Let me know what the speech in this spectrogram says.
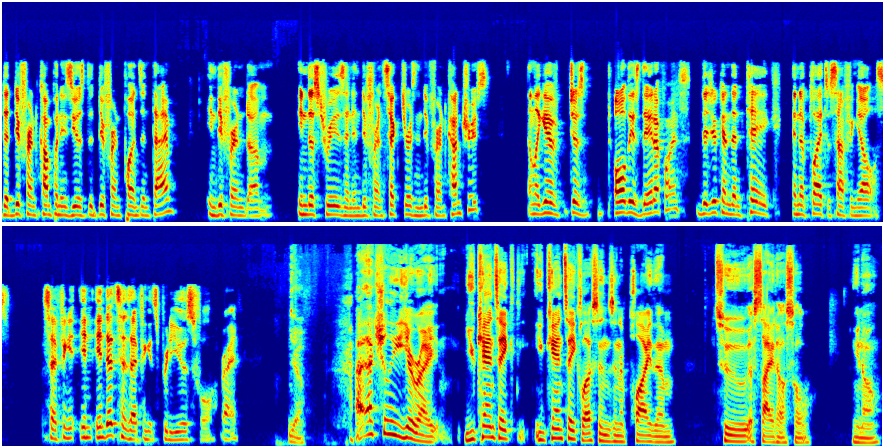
the different companies use at different points in time in different um, industries and in different sectors in different countries. And like you have just all these data points that you can then take and apply to something else. So I think in, in that sense, I think it's pretty useful, right? Yeah. Actually, you're right. You can take you can take lessons and apply them to a side hustle. You know,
